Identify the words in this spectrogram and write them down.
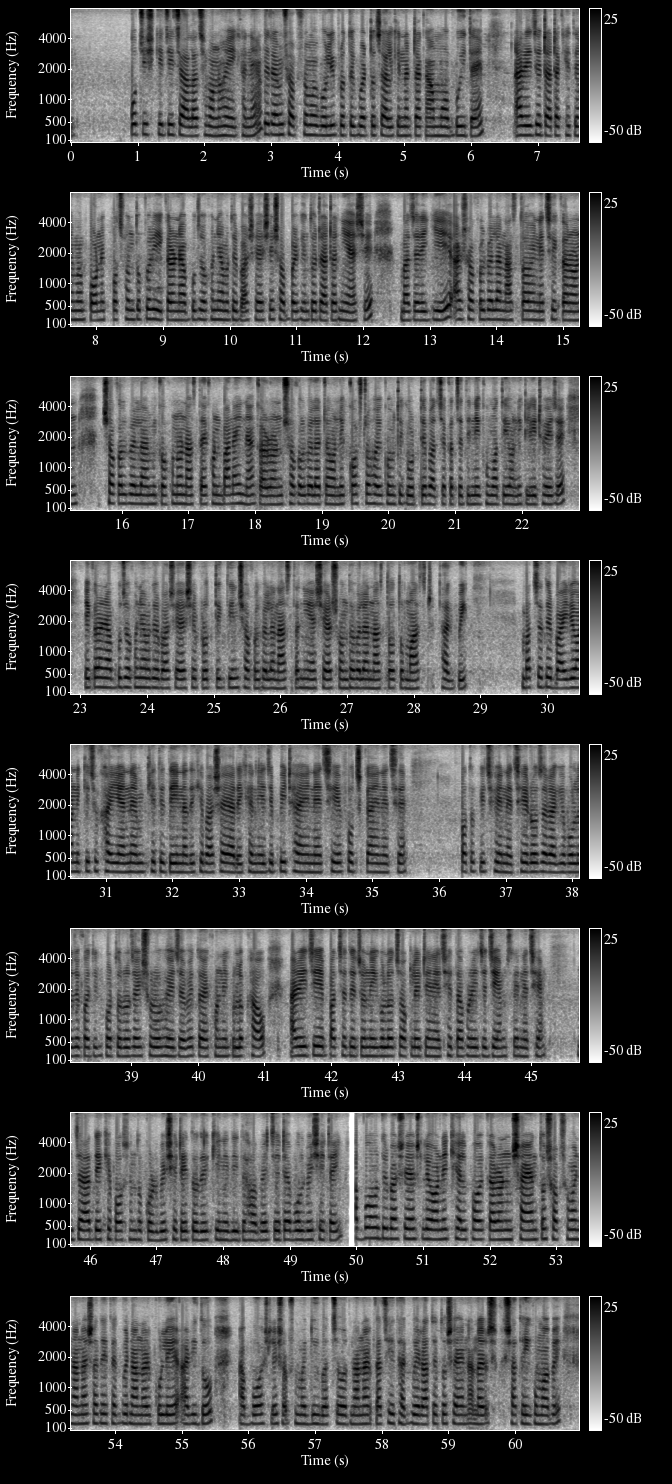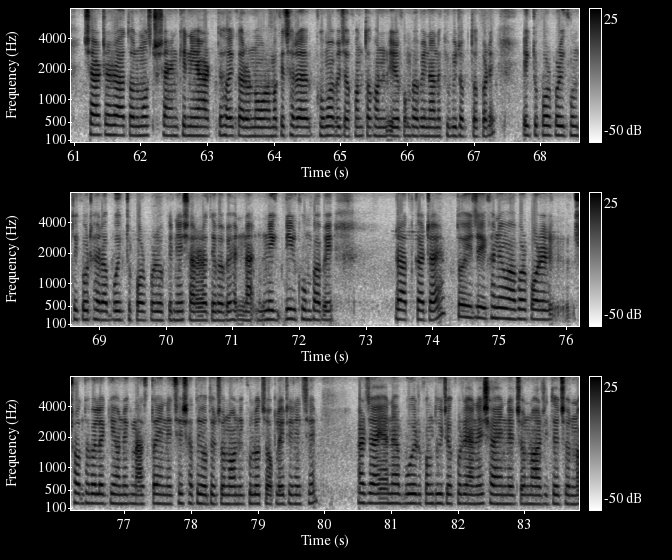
পঁচিশ কেজি চাল আছে মনে হয় এখানে। যেটা আমি সবসময় বলি, প্রত্যেকবার তো চাল কেনার টাকা আম্মু আব্বুই দেয়। আর এই যে ডাটা খেতে আমি অনেক পছন্দ করি, এই কারণে আব্বু যখনই আমাদের বাসায় আসে, সববার কিন্তু ডাটা নিয়ে আসে বাজারে গিয়ে। আর সকালবেলা নাস্তাও এনেছে, কারণ সকালবেলা আমি কখনো নাস্তা এখন বানাই না, কারণ সকালবেলাটা অনেক কষ্ট হয় ঘুম থেকে উঠতে বাচ্চা কাচ্চা দিনে ঘুমাতে অনেক লেট হয়ে যায়। এই কারণে আব্বু যখনই আমাদের বাসায় আসে প্রত্যেক দিন সকালবেলা নাস্তা নিয়ে আসে, আর সন্ধ্যাবেলা নাস্তাও তো মাস্ট থাকবেই। বাচ্চাদের বাইরে অনেক কিছু খাইয়ে এনে আমি খেতে দেই না দেখে বাসায়, আর এখানে যে পিঠা এনেছে, ফুচকা এনেছে, কত কিছু এনেছে। রোজার আগে বলল যে কয়দিন পর তো রোজাই শুরু হয়ে যাবে, তো এখন এগুলো খাও। আর এই যে বাচ্চাদের জন্য এগুলো চকলেট এনেছে, তারপরে এই যে জেমস এনেছে। যা দেখে পছন্দ করবে সেটাই তোদের কিনে দিতে হবে, যেটা বলবে সেটাই। আব্বু আমাদের বাসায় আসলে অনেক হেল্প হয়, কারণ সায়ান তো সবসময় নানার সাথেই থাকবে, নানার কোলে আরিদো। আব্বু আসলে সবসময় দুই বাচ্চা ওর নানার কাছেই থাকবে, রাতে তো সায়ান নানার সাথেই ঘুমাবে। সারাটা রাত অলমোস্ট সায়ানকে নিয়ে হাঁটতে হয়, কারণ ও আমাকে ছাড়া ঘুমাবে যখন, তখন এরকমভাবে নানাকে বিরক্ত করে। একটু পরপরই ঘুম থেকে উঠে আব্বু, একটু পরপরই ওকে নিয়ে সারা রাত এভাবে নির্ঘুমভাবে রাত কাটায়। তো এই যে এখানেও আবার পরে সন্ধ্যাবেলা গিয়ে অনেক নাস্তা এনেছে, সাথে ওদের জন্য অনেকগুলো চকলেট এনেছে। আর যাই আনে আব্বু এরকম দুইটা করে আনে শাহিনের জন্য, আরিদের জন্য।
